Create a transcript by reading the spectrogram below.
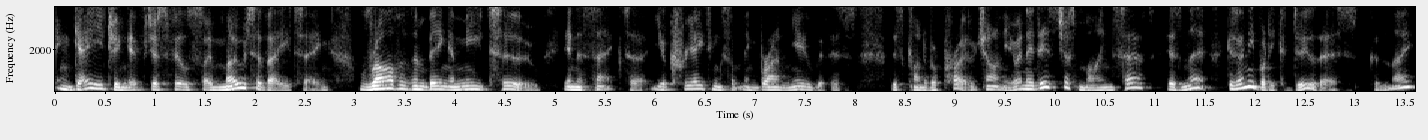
engaging. It just feels so motivating. Rather than being a me too in a sector you're creating something brand new with this this kind of approach aren't you? And it is just mindset isn't it? Because anybody could do this couldn't they?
